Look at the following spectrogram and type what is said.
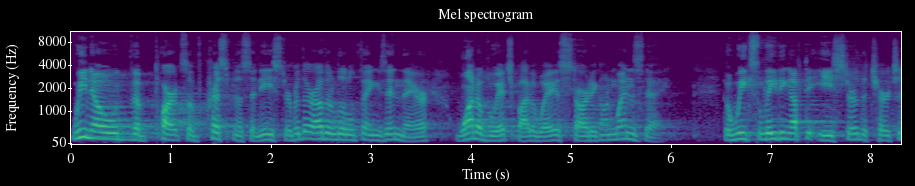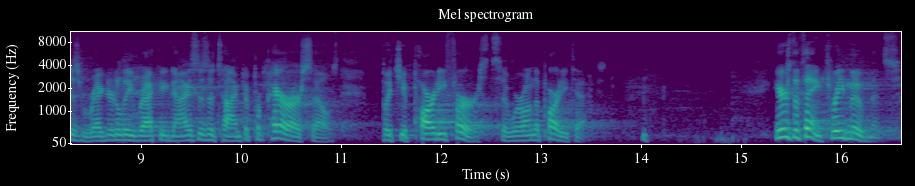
We know the parts of Christmas and Easter, but there are other little things in there, one of which, by the way, is starting on Wednesday. The weeks leading up to Easter, the church is regularly recognized as a time to prepare ourselves. But you party first, so we're on the party text. Here's the thing three movements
